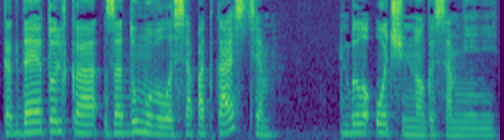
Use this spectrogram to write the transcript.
Когда я только задумывалась о подкасте, было очень много сомнений.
